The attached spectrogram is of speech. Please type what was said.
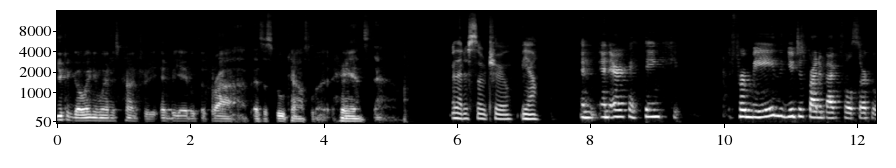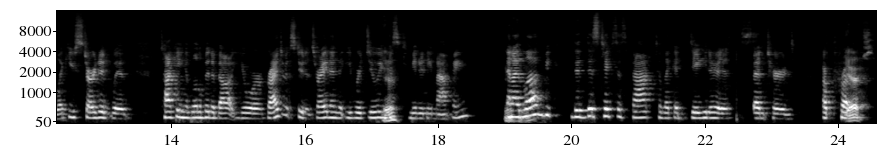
you can go anywhere in this country and be able to thrive as a school counselor hands down that is so true. Yeah. And and Erik, I think for me, you just brought it back full circle. Like you started with talking a little bit about your graduate students, right? And that you were doing yeah. this community mapping. Mm-hmm. And I mm-hmm. love be- that this takes us back to like a data centered approach. Yes.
